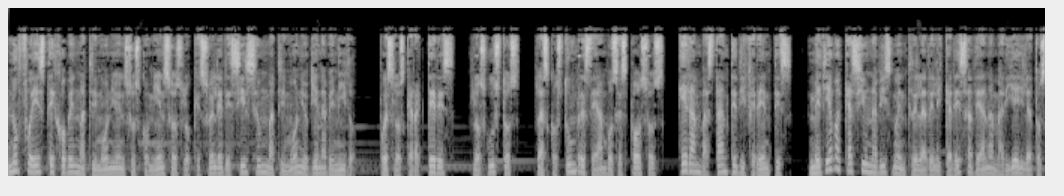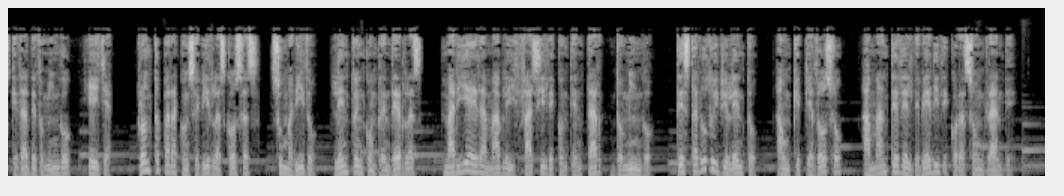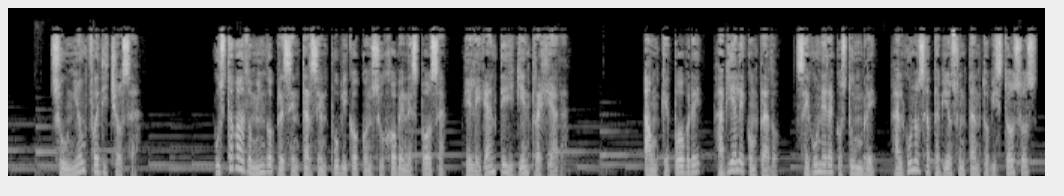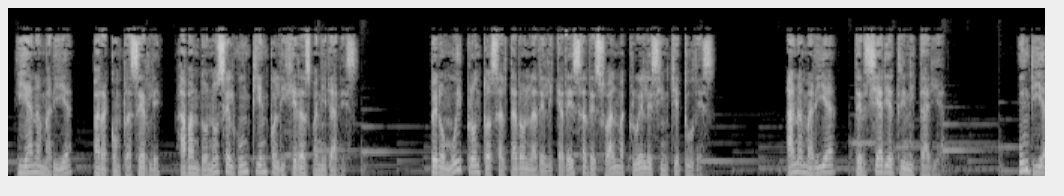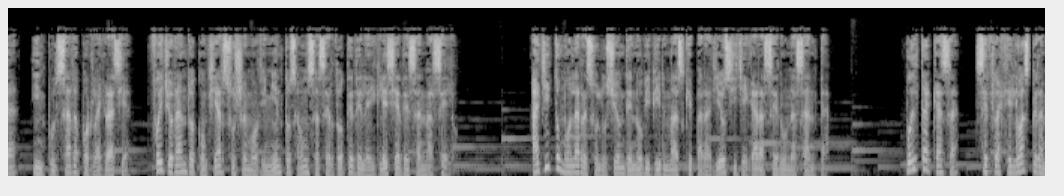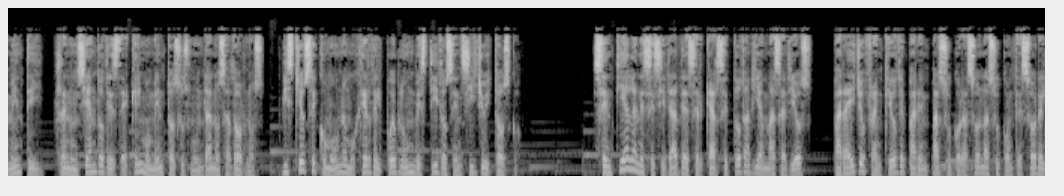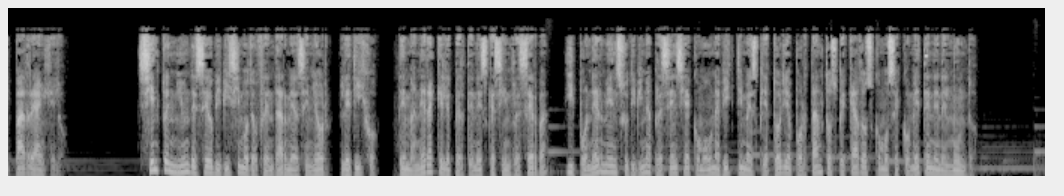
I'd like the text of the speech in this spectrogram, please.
No fue este joven matrimonio en sus comienzos lo que suele decirse un matrimonio bien avenido, pues los caracteres, los gustos, las costumbres de ambos esposos, eran bastante diferentes, mediaba casi un abismo entre la delicadeza de Ana María y la tosquedad de Domingo, ella, pronta para concebir las cosas, su marido, lento en comprenderlas, María era amable y fácil de contentar, Domingo, testarudo y violento, aunque piadoso, amante del deber y de corazón grande. Su unión fue dichosa. Gustaba a Domingo presentarse en público con su joven esposa, elegante y bien trajeada. Aunque pobre, habíale comprado, según era costumbre, algunos atavíos un tanto vistosos, y Ana María, para complacerle, abandonóse algún tiempo a ligeras vanidades. Pero muy pronto asaltaron la delicadeza de su alma crueles inquietudes. Ana María, terciaria trinitaria. Un día, impulsada por la gracia, fue llorando a confiar sus remordimientos a un sacerdote de la iglesia de San Marcelo. Allí tomó la resolución de no vivir más que para Dios y llegar a ser una santa. Vuelta a casa, se flageló ásperamente y, renunciando desde aquel momento a sus mundanos adornos, vistióse como una mujer del pueblo un vestido sencillo y tosco. Sentía la necesidad de acercarse todavía más a Dios, para ello franqueó de par en par su corazón a su confesor el Padre Ángelo. Siento en mí un deseo vivísimo de ofrendarme al Señor, le dijo, de manera que le pertenezca sin reserva, y ponerme en su divina presencia como una víctima expiatoria por tantos pecados como se cometen en el mundo.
